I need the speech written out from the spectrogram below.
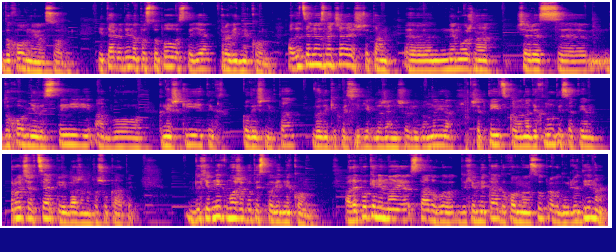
духовної особи. І та людина поступово стає провідником. Але це не означає, що там е, не можна через е, духовні листи або книжки тих колишніх та великих осіб, як блаженнішого Любомира, Шептицького, надихнутися тим. Коротше, в церкві бажано пошукати. Духівник може бути сповідником, але поки немає сталого духівника, духовного супроводу, людина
